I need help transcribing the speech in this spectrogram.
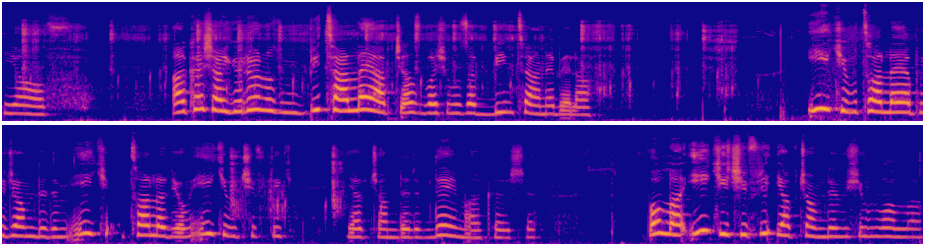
Ya of. Arkadaşlar görüyorsunuz? Bir tarla yapacağız başımıza bin tane bela. İyi ki bu tarla yapacağım dedim. İyi ki tarla diyorum. İyi ki bu çiftlik yapacağım dedim. Değil mi arkadaşlar? Vallahi iyi ki çiftlik yapacağım demişim vallahi.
